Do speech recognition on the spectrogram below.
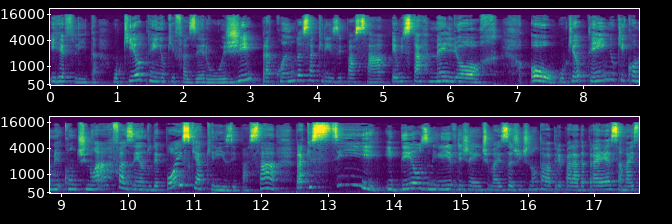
e reflita: o que eu tenho que fazer hoje para quando essa crise passar eu melhor? Ou o que eu tenho que continuar fazendo depois que a crise passar, para que se, e Deus me livre, gente, mas a gente não estava preparada para essa, mas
